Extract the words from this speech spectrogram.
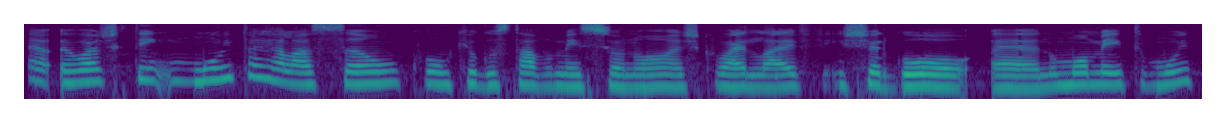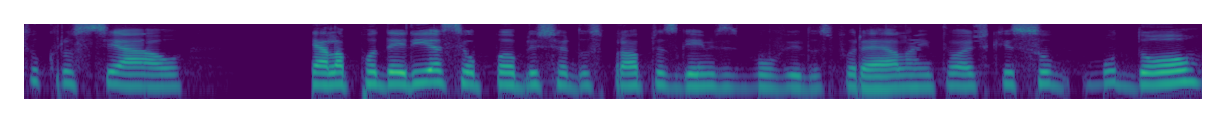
É, eu acho que tem muita relação com o que o Gustavo mencionou. Acho que o Wildlife enxergou é, num momento muito crucial que ela poderia ser o publisher dos próprios games desenvolvidos por ela. Então, acho que isso mudou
